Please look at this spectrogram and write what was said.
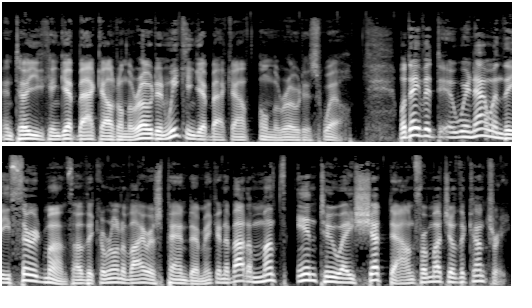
until you can get back out on the road, and we can get back out on the road as well. Well, David, uh, we're now in the third month of the coronavirus pandemic and about a month into a shutdown for much of the country.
